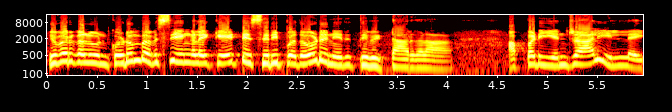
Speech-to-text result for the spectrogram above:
இவர்கள் உன் குடும்ப விஷயங்களை கேட்டு சிரிப்பதோடு நிறுத்திவிட்டார்களா? அப்படி என்றால் இல்லை.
